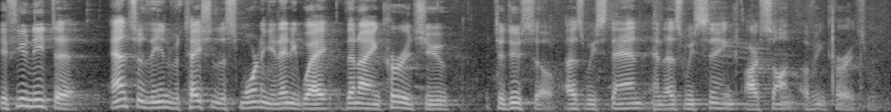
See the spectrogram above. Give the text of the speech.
If you need to answer the invitation this morning in any way, then I encourage you to do so as we stand and as we sing our song of encouragement.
